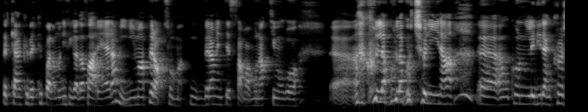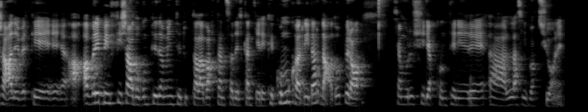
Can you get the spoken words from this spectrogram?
perché anche perché poi la modifica da fare era minima, però insomma veramente stavamo un attimo co, eh, con, la, con, la, gocciolina, eh, con le dita incrociate perché avrebbe inficiato completamente tutta la partenza del cantiere che comunque ha ritardato, però siamo riusciti a contenere uh, la situazione.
